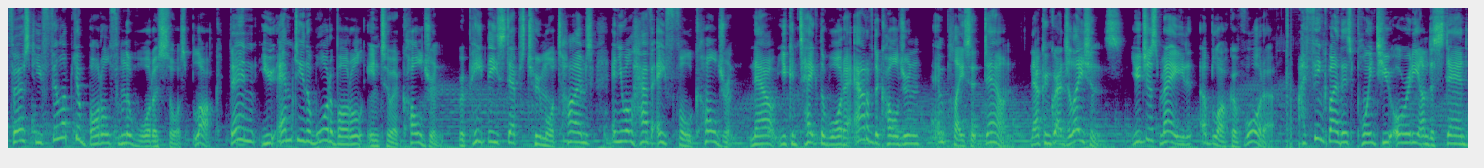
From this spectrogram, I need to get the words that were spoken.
First, you fill up your bottle from the water source block. Then, you empty the water bottle into a cauldron. Repeat these steps two more times and you will have a full cauldron. Now, you can take the water out of the cauldron and place it down. Now congratulations, you just made a block of water. I think by this point you already understand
